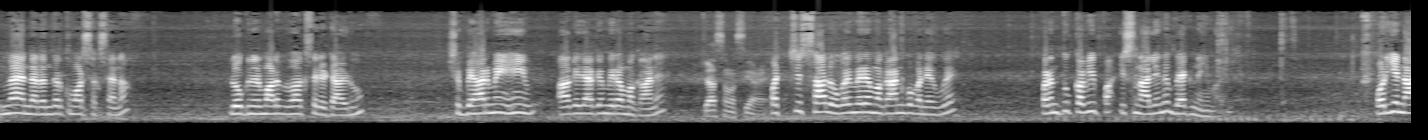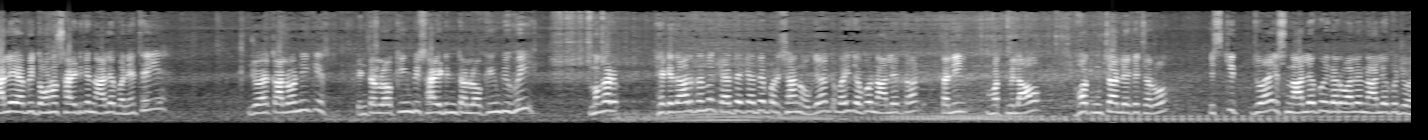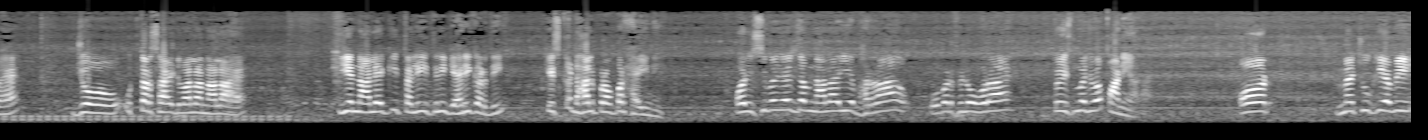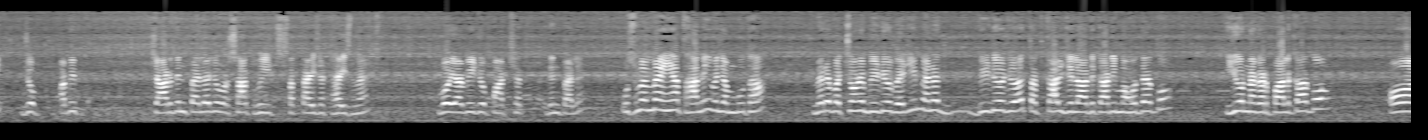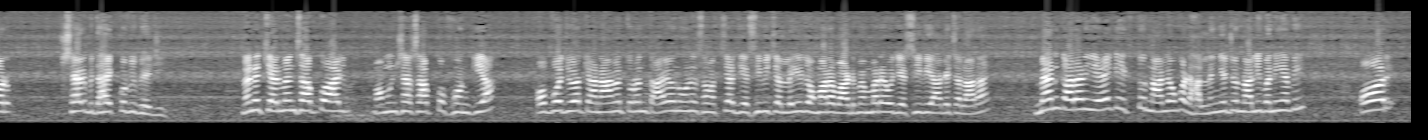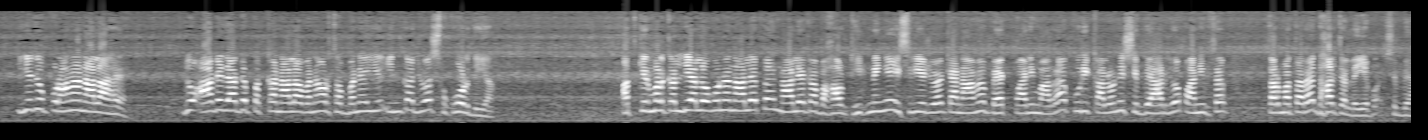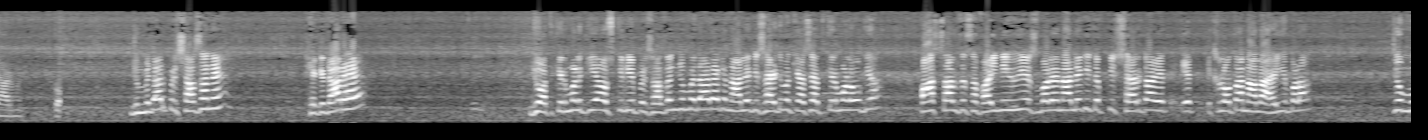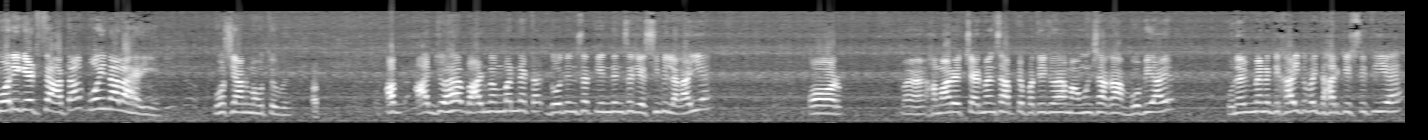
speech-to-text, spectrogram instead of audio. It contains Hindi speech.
मैं नरेंद्र कुमार सक्सेना लोक निर्माण विभाग से रिटायर्ड हूँ। शिव बिहार में यहीं आगे जाके मेरा मकान है। क्या समस्या है? पच्चीस साल हो गए मेरे मकान को बने हुए परंतु कभी इस नाले ने बैग नहीं मारी। और ये नाले अभी दोनों साइड के नाले बने थे ये जो है कॉलोनी के इंटरलॉकिंग भी साइड इंटरलॉकिंग भी हुई। मगर ठेकेदार से मैं कहते कहते परेशान हो गया कि भाई देखो नाले का तली मत मिलाओ बहुत ऊँचा लेके चलो। इसकी जो है इस नाले को इधर वाले नाले को जो है जो उत्तर साइड वाला नाला है, ये नाले की तली इतनी गहरी कर दी कि इसका ढाल प्रॉपर है ही नहीं। और इसी वजह से जब नाला ये भर रहा है ओवरफ्लो हो रहा है तो इसमें जो है पानी आ रहा है। और मैं चूँकि अभी जो, अभी चार दिन पहले जो बरसात हुई, सत्ताईस, अट्ठाईस में, वो अभी जो पाँच छः दिन पहले, उसमें मैं यहाँ था नहीं मैं जम्मू था। मेरे बच्चों ने वीडियो भेजी, मैंने वीडियो जो है तत्काल जिलाधिकारी महोदय को, यो नगर पालिका को, और शहर विधायक को भी भेजी। मैंने चेयरमैन साहब को आज, मामून शाह साहब को फ़ोन किया और वो जो है, क्या नाम है, तुरंत आए, उन्होंने समस्या जेसीबी चल रही है, जो हमारा वार्ड मेंबर है, वो जेसीबी आगे चला रहा है। मेन कारण ये है कि एक तो नालों का ढाल है जो नाली बनी है अभी, और ये जो पुराना नाला है, जो आगे जाके पक्का नाला बना और सब बने, ये इनका जो है सुकोड़ दिया। अतिक्रमण कर लिया लोगों ने नाले पे, नाले का बहाव ठीक नहीं है, इसलिए जो है, क्या नाम है, बैक पानी मार रहा है, पूरी कॉलोनी शिव बिहार जो है, पानी से तरमतर है, धार चल रही है शिव बिहार में। जिम्मेदार प्रशासन है, ठेकेदार है जो अतिक्रमण किया उसके लिए प्रशासन जिम्मेदार है कि नाले की साइड में कैसे अतिक्रमण हो गया? पाँच साल से सफ़ाई नहीं हुई है इस बड़े नाले की जबकि शहर का एक, एक इकलौता नाला है ये बड़ा। जो मोरी गेट से आता है वही नाला है ये घोसियान में होते हुए। अब अब आज जो है वार्ड मेंबर ने दो दिन से तीन दिन से जेसीबी लगाई है। और हमारे चेयरमैन साहब के पति जो है मामून शाह खां वो भी आए। उन्हें भी मैंने दिखाई कि भाई धार की स्थिति ये है।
